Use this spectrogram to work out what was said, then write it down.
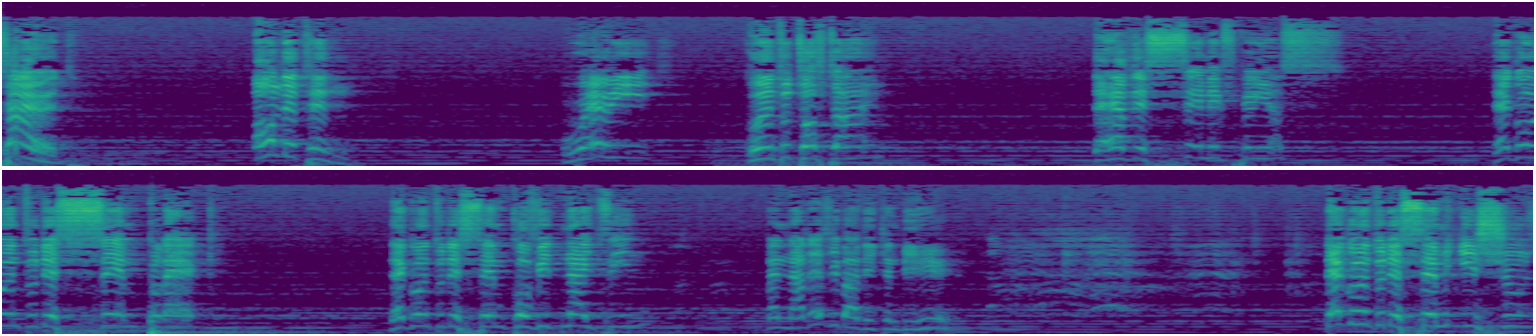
Tired. All the thing. Worried. Going through tough time. They have the same experience. They're going through the same plague. They're going through the same COVID 19. But not everybody can be here. They're going through the same issues.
